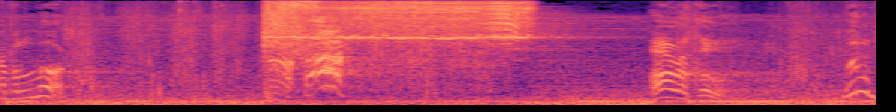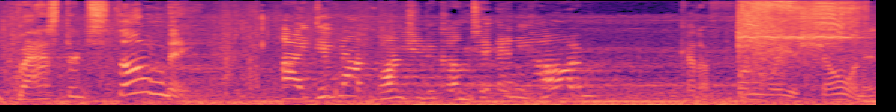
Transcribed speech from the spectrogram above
have a look. Oracle! Little bastard stung me! I did not want you to come to any harm. Got a funny way of showing it.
